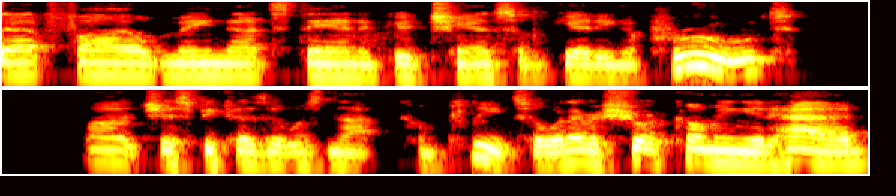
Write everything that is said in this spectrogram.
That file may not stand a good chance of getting approved uh, just because it was not complete. So, whatever shortcoming it had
